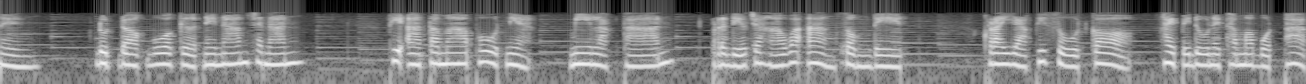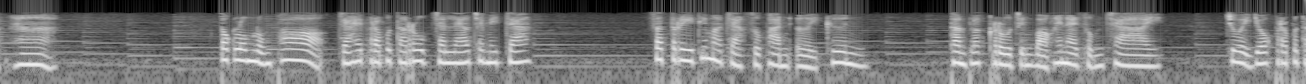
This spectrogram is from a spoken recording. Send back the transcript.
หนึ่ง ดุดดอกบัวเกิดในน้ำฉะนั้น ที่อาตมาพูดเนี่ย มีหลักฐาน ประเดี๋ยวจะหาว่าอ้างทรงเดช ใครอยากพิสูจน์ก็ให้ไปดูในธรรมบทภาคห้า ตกลงหลวงพ่อจะให้พระพุทธรูปฉันแล้วใช่ไหมจ๊ะ สตรีที่มาจากสุพรรณเอ่ยขึ้น ท่านพระครูจึงบอกให้ในายสมชาย ช่วยยกพระพุทธ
